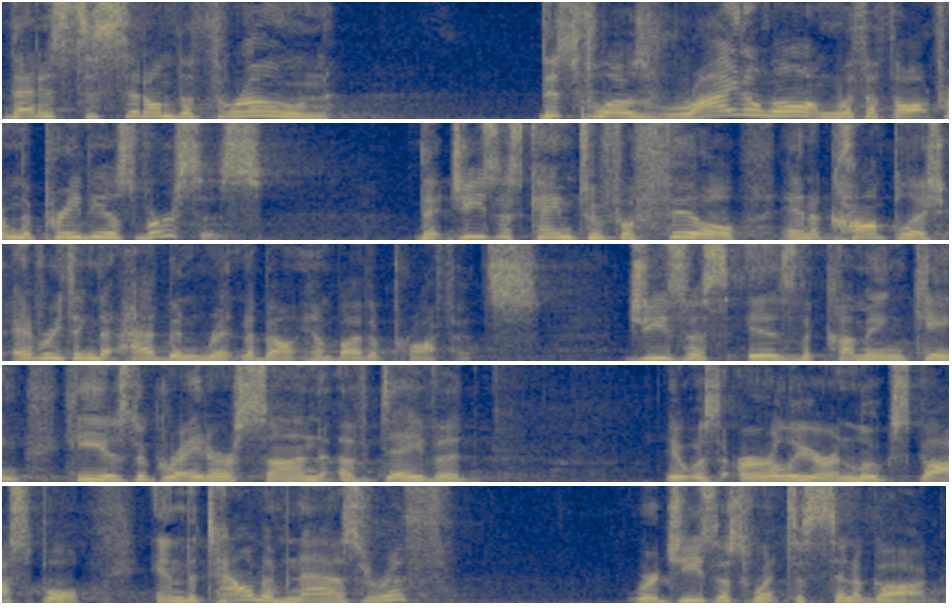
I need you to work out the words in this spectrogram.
that is to sit on the throne. This flows right along with a thought from the previous verses that Jesus came to fulfill and accomplish everything that had been written about him by the prophets. Jesus is the coming king, he is the greater son of David. It was earlier in Luke's gospel in the town of Nazareth where Jesus went to synagogue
